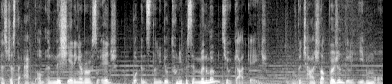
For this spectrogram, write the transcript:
as just the act of initiating a reversal edge will instantly deal 20% minimum to your guard gauge, with the charged up version dealing even more.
